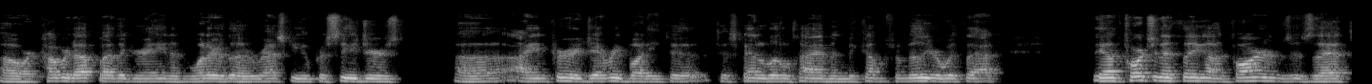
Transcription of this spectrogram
uh, or covered up by the grain, and what are the rescue procedures, uh, I encourage everybody to, to spend a little time and become familiar with that the unfortunate thing on farms is that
